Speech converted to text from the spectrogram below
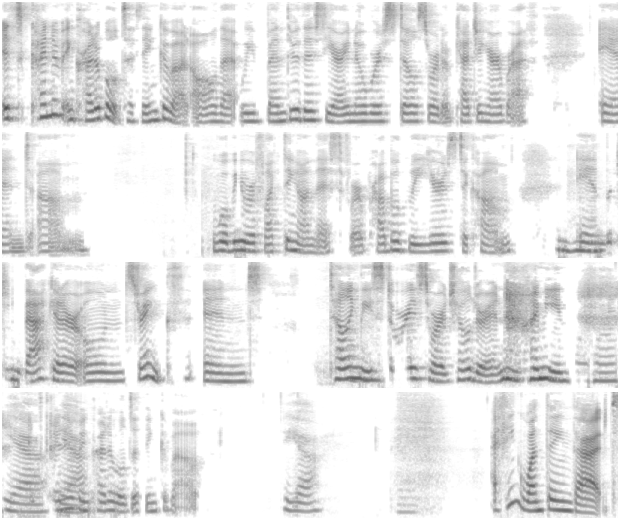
it's kind of incredible to think about all that we've been through this year. I know we're still sort of catching our breath and um, we'll be reflecting on this for probably years to come mm-hmm. and looking back at our own strength and telling these mm-hmm. stories to our children. I mean, mm-hmm. yeah, it's kind yeah. of incredible to think about. Yeah. I think one thing that,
